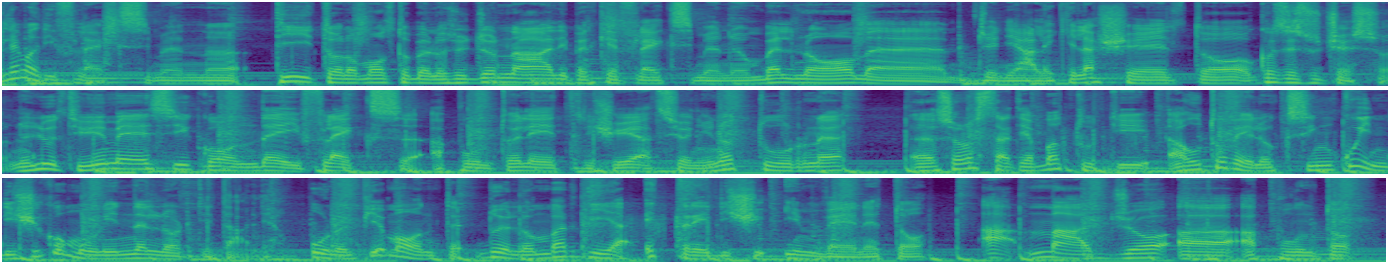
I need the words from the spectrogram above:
Parliamo di Fleximan, titolo molto bello sui giornali perché Fleximan è un bel nome, geniale chi l'ha scelto. Cos'è successo? Negli ultimi mesi con dei flex appunto elettrici e azioni notturne eh, sono stati abbattuti autovelox in 15 comuni nel nord Italia, uno in Piemonte, due in Lombardia e 13 in Veneto. A maggio eh, appunto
